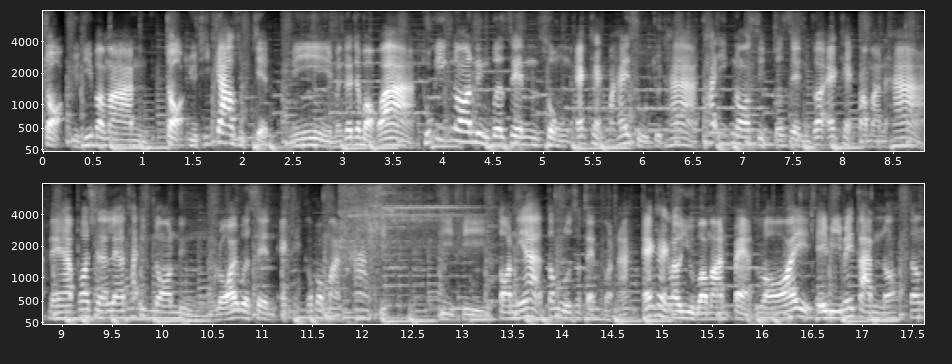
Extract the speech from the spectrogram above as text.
เจาะอยู่ที่ประมาณเจาะอยู่ที่ 97 นี่มันก็จะบอกว่าทุก ignore 1%ส่ง attack มาให้ 0.5 ถ้า ignore 10%ก็ attack ประมาณ 5 นะครับเพราะฉะนั้นแล้วถ้า ignore 100% attack ก็ประมาณ 50ฟรีๆตอนนี้ต้องดูสเต็ปก่อนนะแอคแท็กเราอยู่ประมาณ 800 AB ไม่ตันเนาะต้อง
